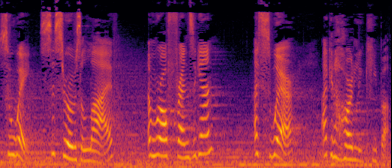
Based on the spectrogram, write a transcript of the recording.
So wait, Cicero is alive? And we're all friends again? I swear, I can hardly keep up.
